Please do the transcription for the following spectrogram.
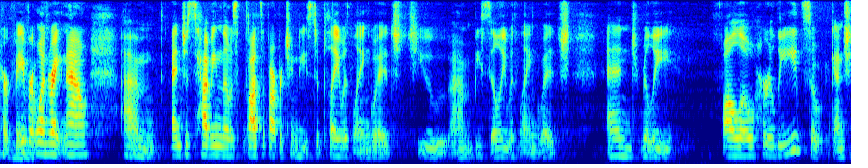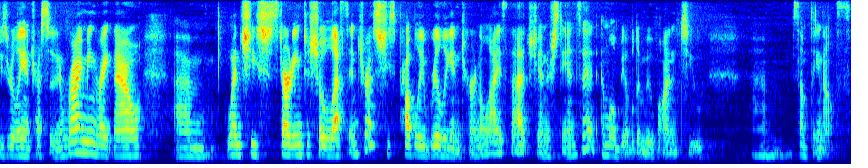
Her favorite one right now. Um, and just having those lots of opportunities to play with language, to um, be silly with language, and really follow her lead. So again, she's really interested in rhyming right now. Um, when she's starting to show less interest, she's probably really internalized that. She understands it, and we'll be able to move on to um, something else.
